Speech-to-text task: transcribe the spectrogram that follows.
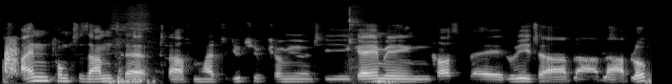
auf einen Punkt zusammentrafen, halt YouTube-Community, Gaming, Cosplay, Lolita, bla bla blub.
